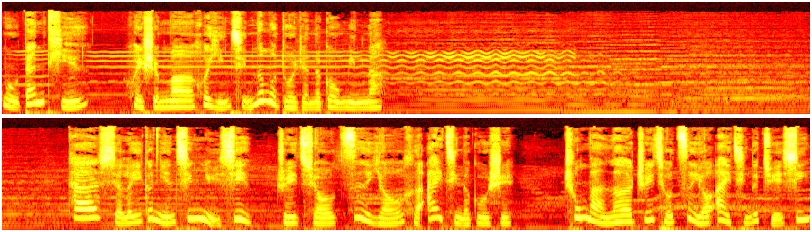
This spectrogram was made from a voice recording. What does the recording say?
《牡丹亭》为什么会引起那么多人的共鸣呢？写了一个年轻女性追求自由和爱情的故事，充满了追求自由爱情的决心、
